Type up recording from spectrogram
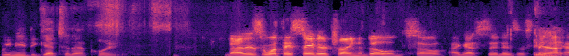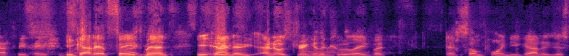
We need to get to that point. That is what they say they're trying to build. So I guess it is a thing Yeah. you have to be patient. You got to have faith, I- man. You, I know. I know it's drinking the uh. Kool Aid, but at some point you got to just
